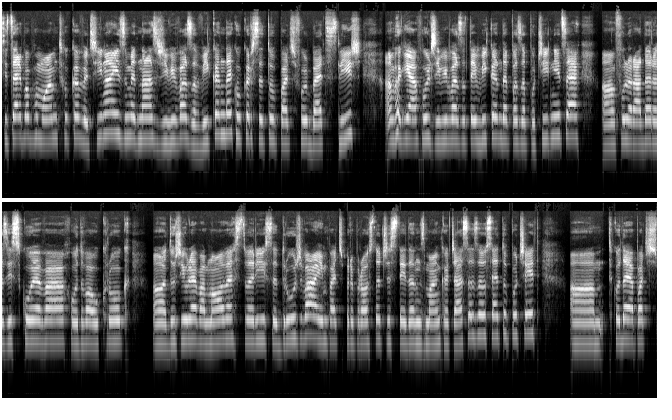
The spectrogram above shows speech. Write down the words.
Sicer pa po mojem, tako kot večina izmed nas živiva za vikende, kot se tu pač ful bed sliš, ampak ja, ful živiva za te vikende, pa za počitnice, um, ful rada raziskujeva, hodva okrog doživljava nove stvari, se družba in pač preprosto čez teden zmanjka časa za vse to početi. Um, tako da ja pač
